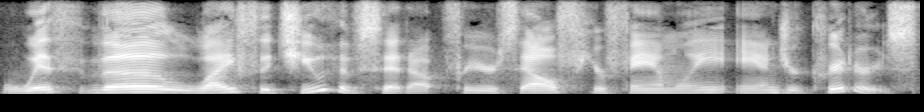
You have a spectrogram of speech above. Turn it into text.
with the life that you have set up for yourself, your family, and your critters.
